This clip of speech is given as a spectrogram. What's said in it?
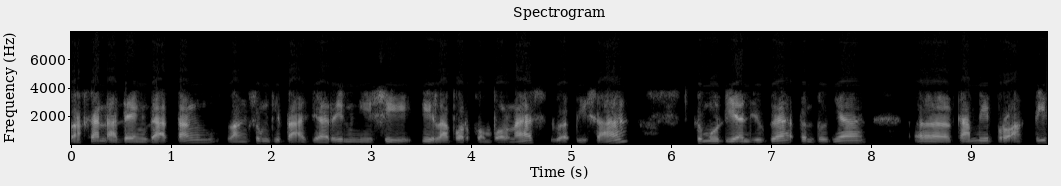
Bahkan ada yang datang langsung kita ajarin ngisi di lapor Kompolnas juga bisa. Kemudian juga tentunya eh, kami proaktif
